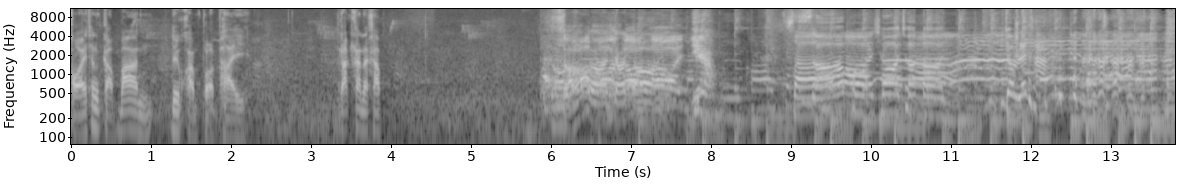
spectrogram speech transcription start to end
ขอให้ท่านกลับบ้านด้วยความปลอดภัย รักท่านนะครับสจตเยี่ยมสพชชตจบเลยค่ะเจ้านาย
